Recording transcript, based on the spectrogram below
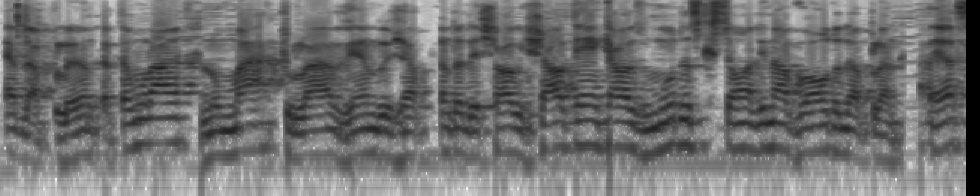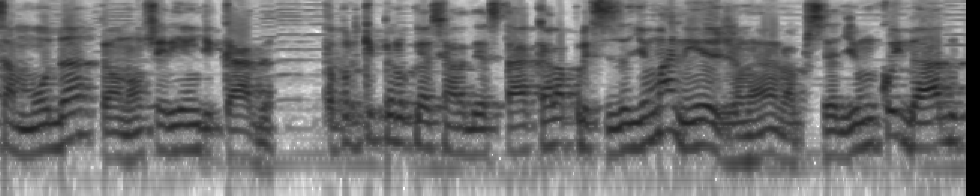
pé da planta, estamos lá no mato, lá vendo já a planta deixar o chá, tem aquelas mudas que estão ali na volta da planta. Essa muda, então, não seria indicada. É porque, pelo que a senhora destaca, ela precisa de um manejo, né? Ela precisa de um cuidado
